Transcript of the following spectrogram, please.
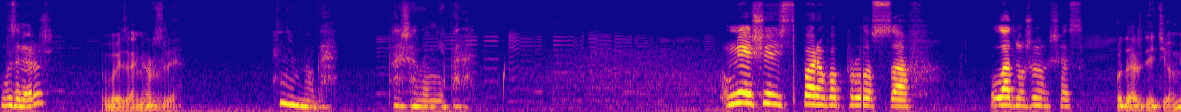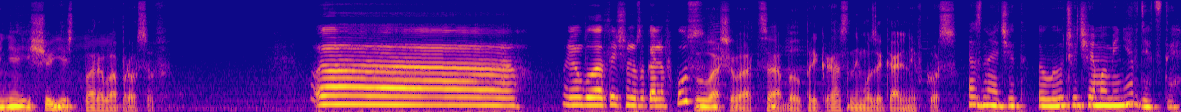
Вы замерзли? Вы замерзли? Немного. Пожалуй, мне пора. У меня еще есть пара вопросов. Ладно, уже сейчас. Подождите, у меня еще есть пара вопросов. А, У него был отличный музыкальный вкус. У вашего отца был прекрасный музыкальный вкус. Значит, лучше, чем у меня в детстве.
